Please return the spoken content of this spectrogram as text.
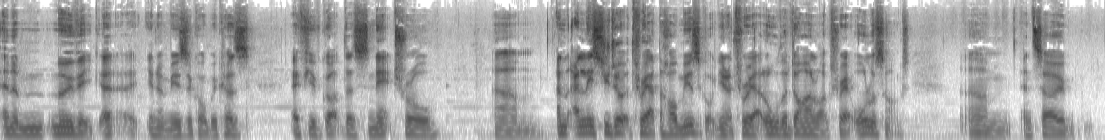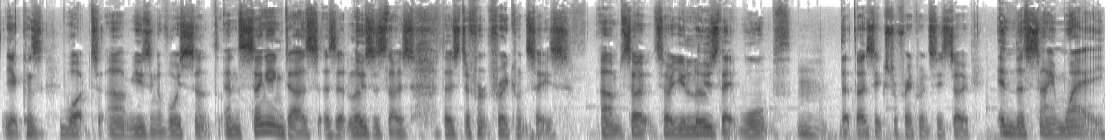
in a movie, uh, in a musical, because if you've got this natural um, un- unless you do it throughout the whole musical, you know, throughout all the dialogue, throughout all the songs. Um, and so, yeah, because what um, using a voice synth and singing does is it loses those those different frequencies. Um, so, so you lose that warmth that those extra frequencies do. In the same way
